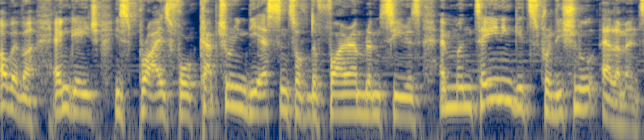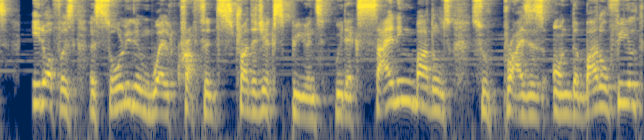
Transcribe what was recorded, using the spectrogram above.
However, Engage is prized for capturing the essence of the Fire Emblem series and maintaining its traditional elements. It offers a solid and well-crafted strategy experience with exciting battles, surprises on the battlefield,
